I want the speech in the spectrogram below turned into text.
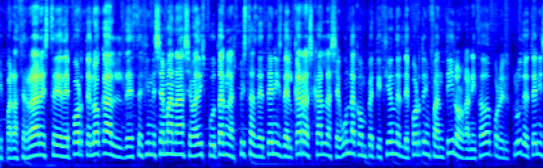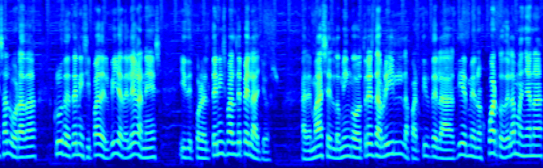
Y para cerrar este deporte local de este fin de semana, se va a disputar en las pistas de tenis del Carrascal la segunda competición del deporte infantil organizado por el Club de Tenis Alborada, Club de Tenis y Padel Villa de Leganés y por el Tenis Valdepelayos. Además, el domingo 3 de abril, a partir de las 10 menos cuarto de la mañana,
